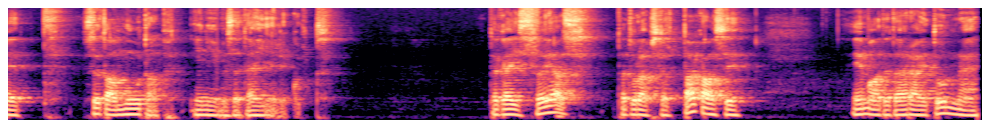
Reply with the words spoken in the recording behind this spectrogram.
et sõda muudab inimese täielikult. ta käis sõjas, ta tuleb sealt tagasi. ema teda ära ei tunne,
